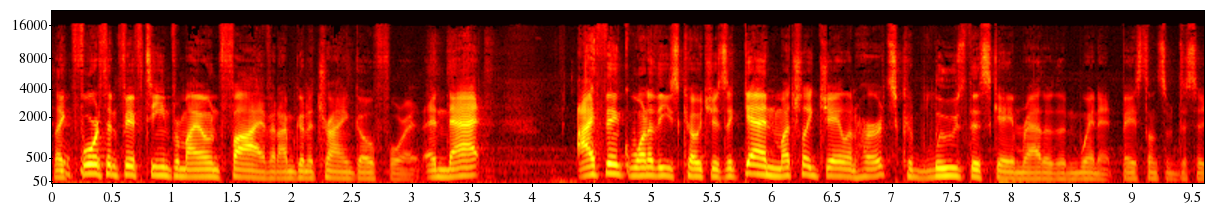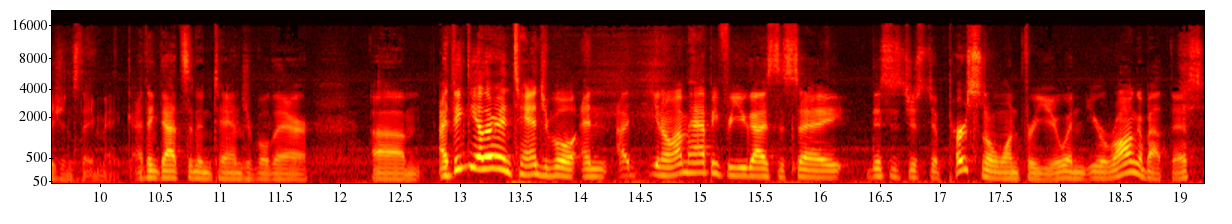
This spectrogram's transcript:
Like fourth and fifteen from my own five, and I'm going to try and go for it. And that I think one of these coaches, again, much like Jalen Hurts, could lose this game rather than win it based on some decisions they make. I think that's an intangible there. Um, I think the other intangible, and uh, you know, I'm happy for you guys to say this is just a personal one for you, and you're wrong about this.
